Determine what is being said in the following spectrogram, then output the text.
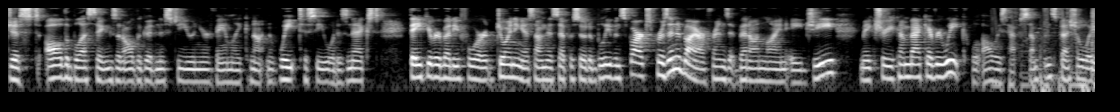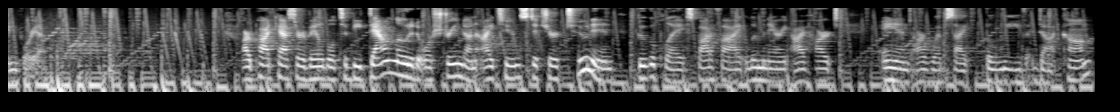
Just all the blessings and all the goodness to you and your family. Cannot wait to see what is next. Thank you, everybody, for joining us on this episode of Bleav in Sparks, presented by our friends at Bet Online AG. Make sure you come back every week. We'll always have something special waiting for you. Our podcasts are available to be downloaded or streamed on iTunes, Stitcher, TuneIn, Google Play, Spotify, Luminary, iHeart, and our website, Bleav.com.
